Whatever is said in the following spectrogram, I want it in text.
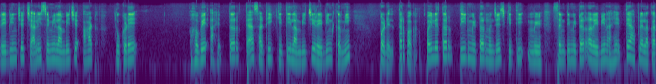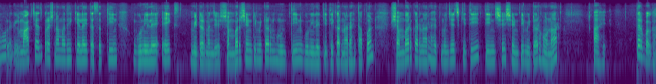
रेबिनचे चाळीस सेमी लांबीचे आठ तुकडे हवे आहेत. तर त्यासाठी किती लांबीची रेबिन कमी पडेल? तर बघा पहिले तर तीन मीटर म्हणजेच किती मी सेंटीमीटर रेबिन आहे ते आपल्याला करावं लागेल. मागच्याच प्रश्नामध्ये केलं आहे तसं तीन गुणिले एक मीटर म्हणजे शंभर सेंटीमीटर म्हणून तीन गुणिले किती करणार आहेत आपण? शंभर करणार आहेत म्हणजेच किती? तीनशे सेंटीमीटर होणार आहे. तर बघा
